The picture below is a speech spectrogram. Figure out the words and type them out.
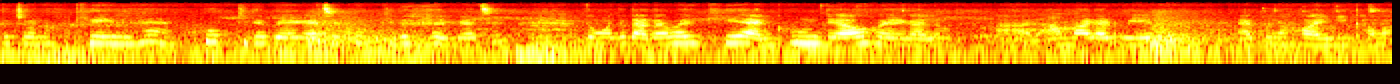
তো চলো, খেয়ে নি হ্যাঁ? খুব খিদে পেয়ে গেছে, খুব খিদে পেয়ে গেছে। তোমাদের দাদাভাই খেয়ে এক ঘুম দেওয়াও হয়ে গেল। আর আমার আর মেয়ের এখনও হয়নি খাওয়া।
